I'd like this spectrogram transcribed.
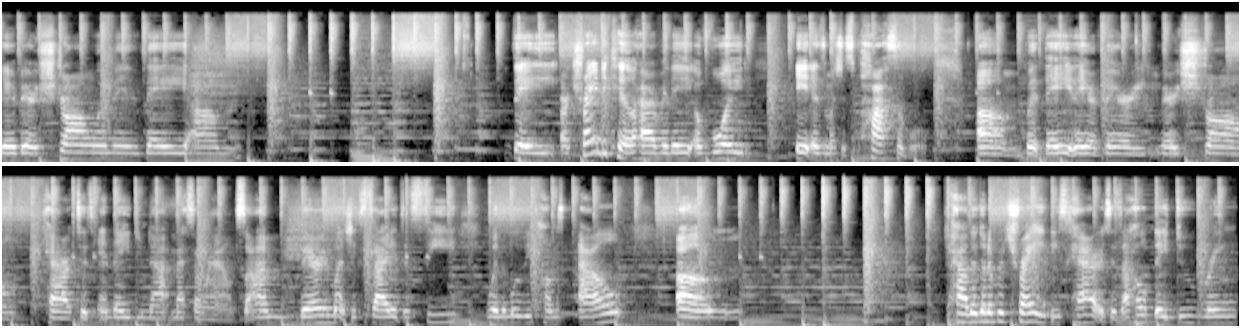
They're very strong women. They um, they are trained to kill, however, they avoid it as much as possible. Um, but they they are very very strong characters and they do not mess around. So I'm very much excited to see when the movie comes out. Um, how they're going to portray these characters. I hope they do bring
